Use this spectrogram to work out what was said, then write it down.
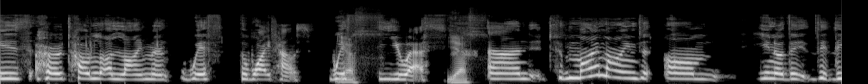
is her total alignment with the White House, with yes. the US. Yes. And to my mind, um, you know, the, the, the,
